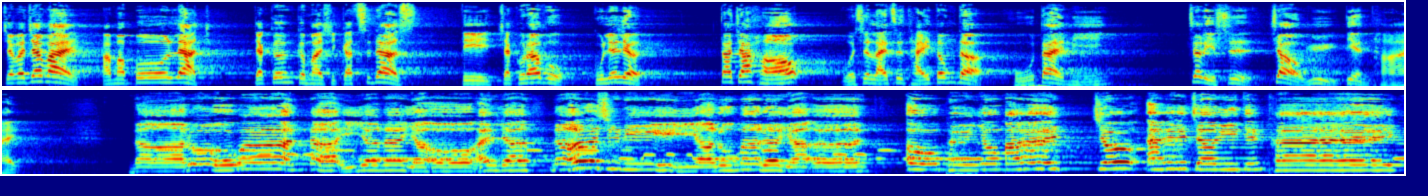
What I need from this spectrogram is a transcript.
加外加外，阿玛波拉，扎根格玛西卡斯达斯，的加古拉布古列列。大家好，我是来自台东的胡代明，这里是教育电台。那罗哇那咿呀那呀哦哎呀，那是你呀鲁玛的呀恩，哦朋友们就爱教育电台。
